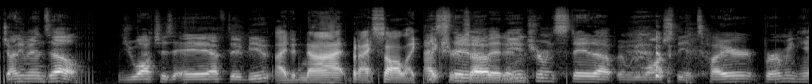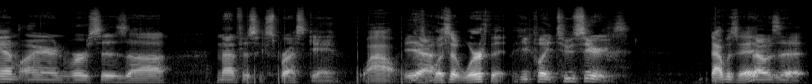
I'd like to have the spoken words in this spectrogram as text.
Johnny Manziel. Did you watch his AAF debut? I did not, but I saw like pictures of up. it Me and and Truman stayed up and we watched the entire Birmingham Iron versus uh, Memphis Express game. wow. Yeah. Was, it worth it? He played two series. That was it. That was it.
